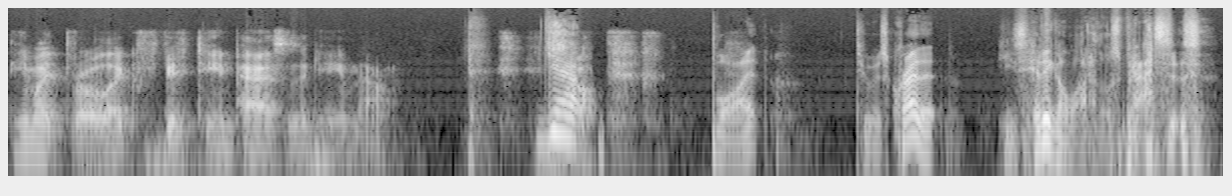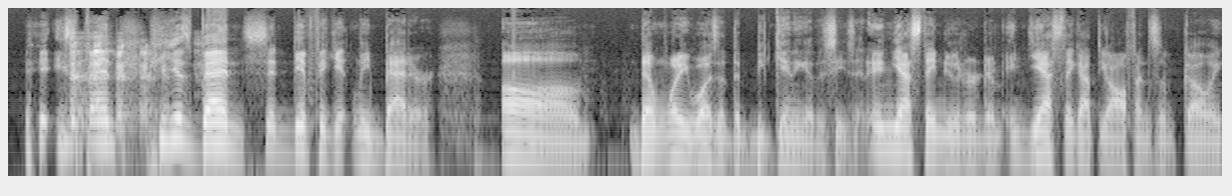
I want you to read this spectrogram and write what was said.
he might throw like 15 passes a game now. Yeah, So, but to his credit, he's hitting a lot of those passes. he's been he has been significantly better um, than what he was at the beginning of the season. And yes, they neutered him. And yes, they got the offensive going.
